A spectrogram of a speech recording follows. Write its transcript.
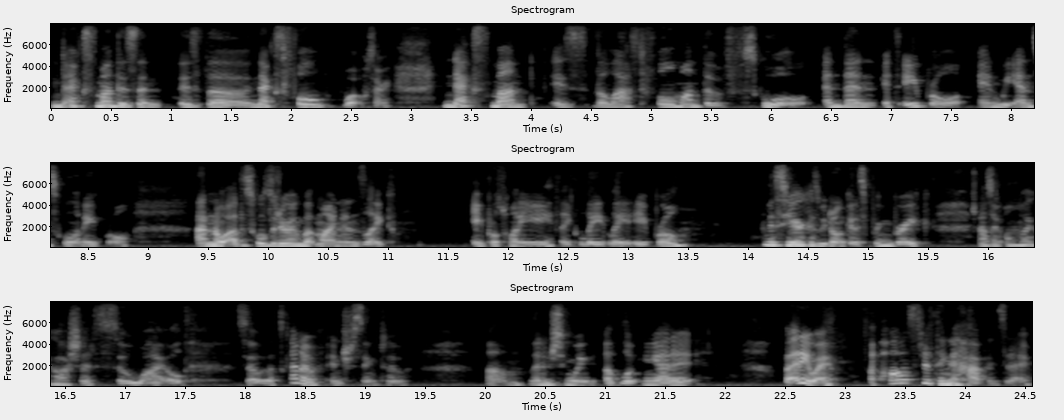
next month is is the next full whoa sorry. Next month is the last full month of school and then it's april and we end school in april. I don't know what other schools are doing but mine ends like april 28th like late late april this year because we don't get a spring break. And i was like oh my gosh that's so wild. So that's kind of interesting to um, an interesting way of looking at it but anyway a positive thing that happened today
